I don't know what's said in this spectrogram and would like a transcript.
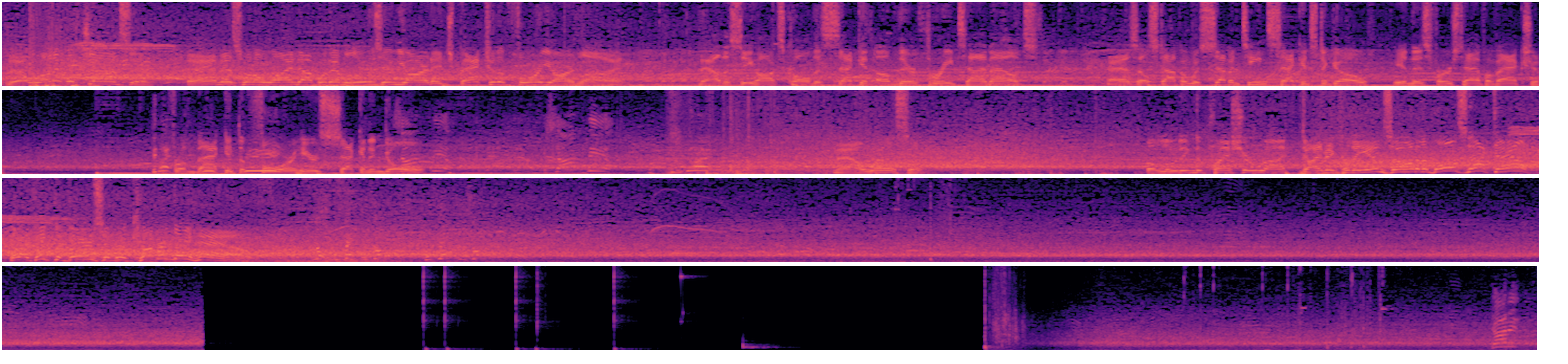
They'll run it with Johnson. And this one will wind up with him losing yardage back to the four-yard line. Now the Seahawks call the second of their three timeouts as they'll stop it with 17 seconds to go in this first half of action. From back at the four, here's second and goal. It's on field. Now Wilson. Eluding the pressure run. Diving for the end zone, and the ball's knocked out. But I think the Bears have recovered. They have.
